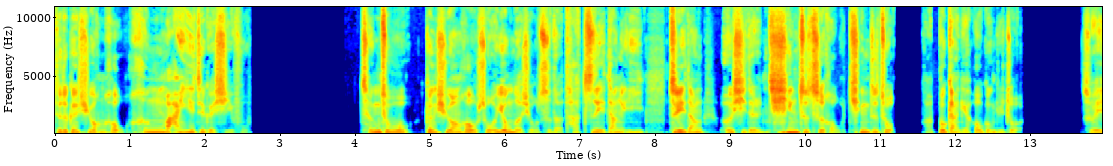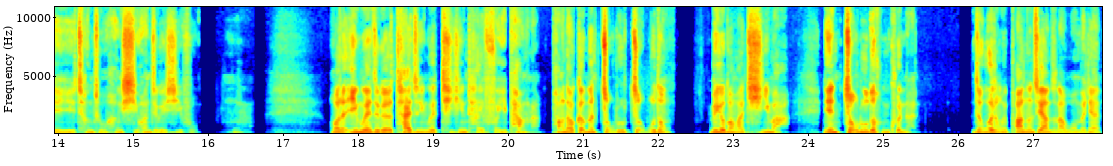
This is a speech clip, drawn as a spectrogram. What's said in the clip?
就是跟徐皇后很满意这个媳妇，成祖。跟徐皇后所用的所吃的，他自己当姨、自己当儿媳的人亲自伺候、亲自做啊，不敢给后宫去做，所以程楚很喜欢这个媳妇。嗯，后来因为这个太子因为体型太肥胖了，胖到根本走路走不动，没有办法骑马，连走路都很困难。这为什么会胖成这样子呢？我们现在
